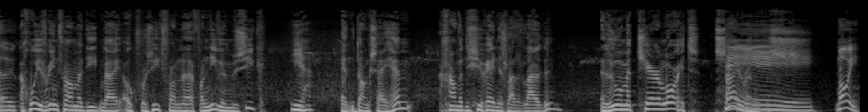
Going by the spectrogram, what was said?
leuk. een goede vriend van me die mij ook voorziet van, eh, van nieuwe muziek. Ja. En dankzij hem gaan we de sirenes laten luiden. En dat doen we met Cher Lloyd. Sirens. Hey. Mooi.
